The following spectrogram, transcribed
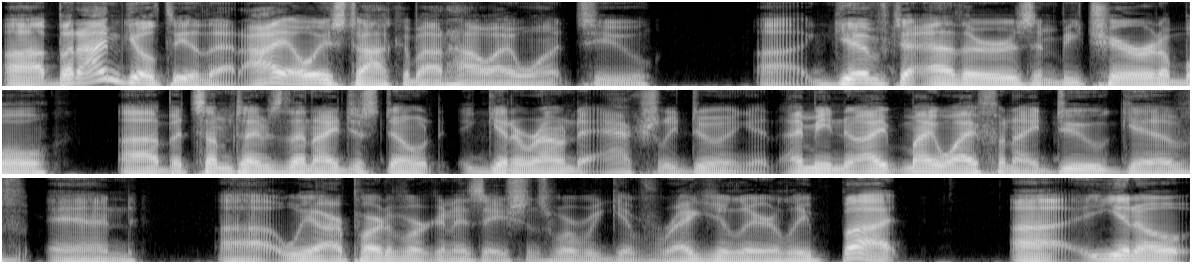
Uh, but I'm guilty of that. I always talk about how I want to uh, give to others and be charitable. Uh, but sometimes then I just don't get around to actually doing it. I mean, I, my wife and I do give, and uh, we are part of organizations where we give regularly. But uh, you know,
